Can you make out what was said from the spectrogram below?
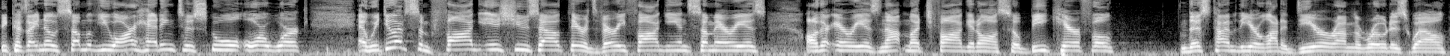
because I know some of you are heading to school or work. And we do have some fog issues out there. It's very foggy in some areas, other areas, not much fog at all. So be careful. This time of the year, a lot of deer are on the road as well.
